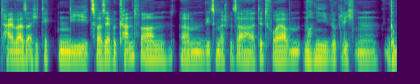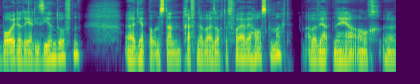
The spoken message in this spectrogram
teilweise Architekten, die zwar sehr bekannt waren, ähm, wie zum Beispiel Zaha Hadid vorher noch nie wirklich ein Gebäude realisieren durften. Äh, die hat bei uns dann treffenderweise auch das Feuerwehrhaus gemacht. Aber wir hatten nachher auch äh,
